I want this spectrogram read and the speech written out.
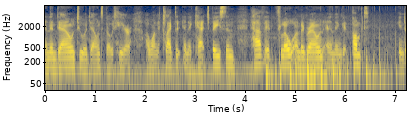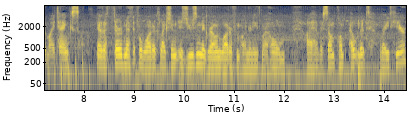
and then down to a downspout here. I want to collect it in a catch basin, have it flow underground and then get pumped into my tanks. Now the third method for water collection is using the groundwater from underneath my home. I have a sump pump outlet right here.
